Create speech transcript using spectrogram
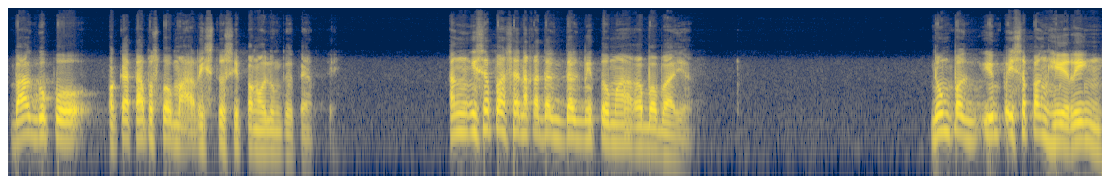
bago po, pagkatapos po maaresto si Pangulong Duterte. Ang isa pa sa nakadagdag nito, mga kababayan, nung pag, yung isa pang hearing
